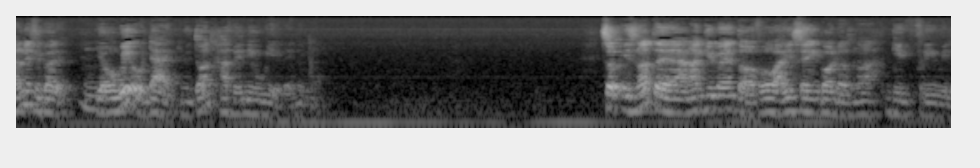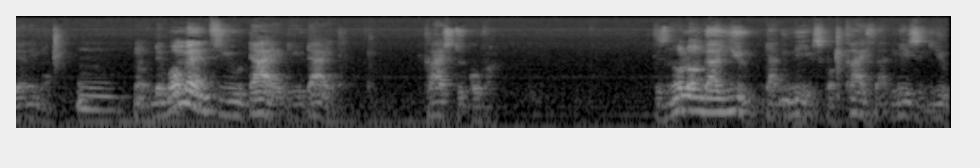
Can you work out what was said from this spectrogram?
I don't know if you got it. Your will died. You don't have any will anymore. So it's not uh, an argument of, oh, are you saying God does not give free will anymore? Mm. No, the moment you died, you died. Christ took over. It is no longer you that lives, but Christ that lives in you.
